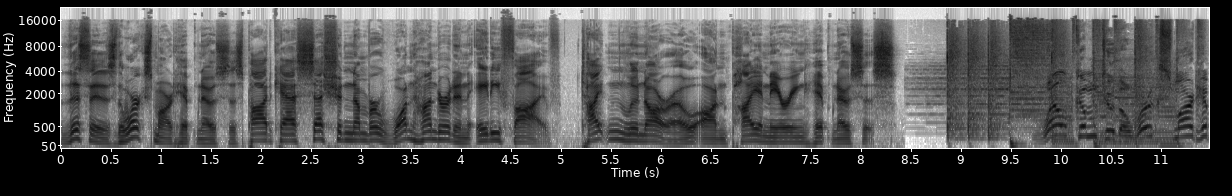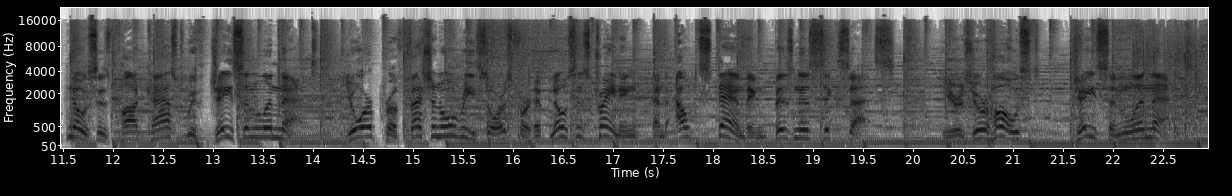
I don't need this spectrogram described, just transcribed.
This is the Work Smart Hypnosis Podcast, session number 185 Titan Lunaro on pioneering hypnosis. Welcome to the Work Smart Hypnosis Podcast with Jason Linett, your professional resource for hypnosis training and outstanding business success. Here's your host, Jason Linett.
